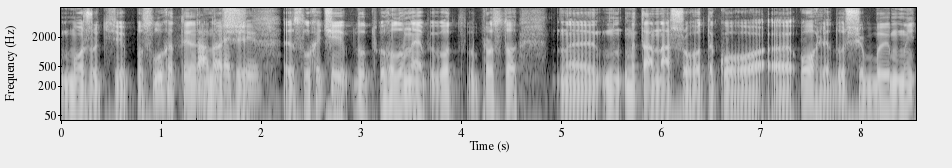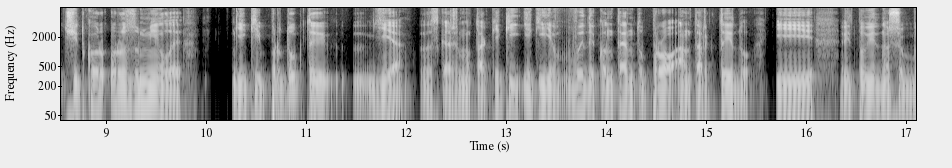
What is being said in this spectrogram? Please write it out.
можуть послухати Та, наші речі... слухачі. Тут головне, от просто е, мета нашого такого е, огляду, щоб ми чітко розуміли, які продукти є, скажімо так, які які є види контенту про Антарктиду, і відповідно, щоб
